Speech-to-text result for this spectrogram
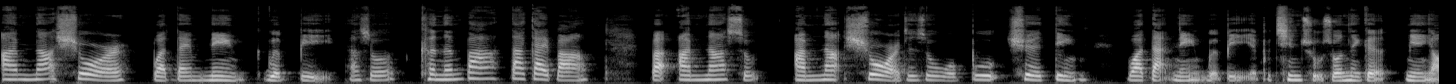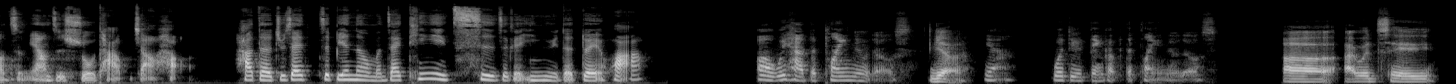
I'm not sure what that name would be。他说可能吧，大概吧，but I'm not so，I'm not sure，就是说我不确定。 what that name would be，也不清楚说那个面要怎么样子说它比较好。好的，就在这边呢，我们再听一次这个英语的对话。Oh, we have the plain noodles. Yeah. Yeah. What do you think of the plain noodles? Uh, I would say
